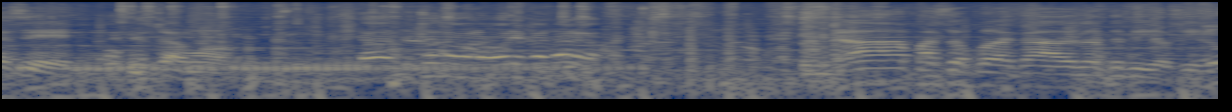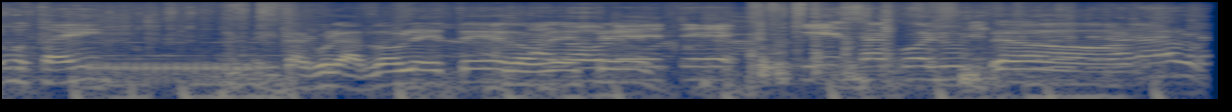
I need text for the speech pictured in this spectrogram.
¿Qué haces? Acá estamos. Estaba escuchando con la oreja larga. Ya pasó por acá delante mío, sí. ¿Te gusta ahí? Espectacular. Doblete, Ah, doblete. doblete. ¿Quién sacó el único No, doblete de la lancha?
